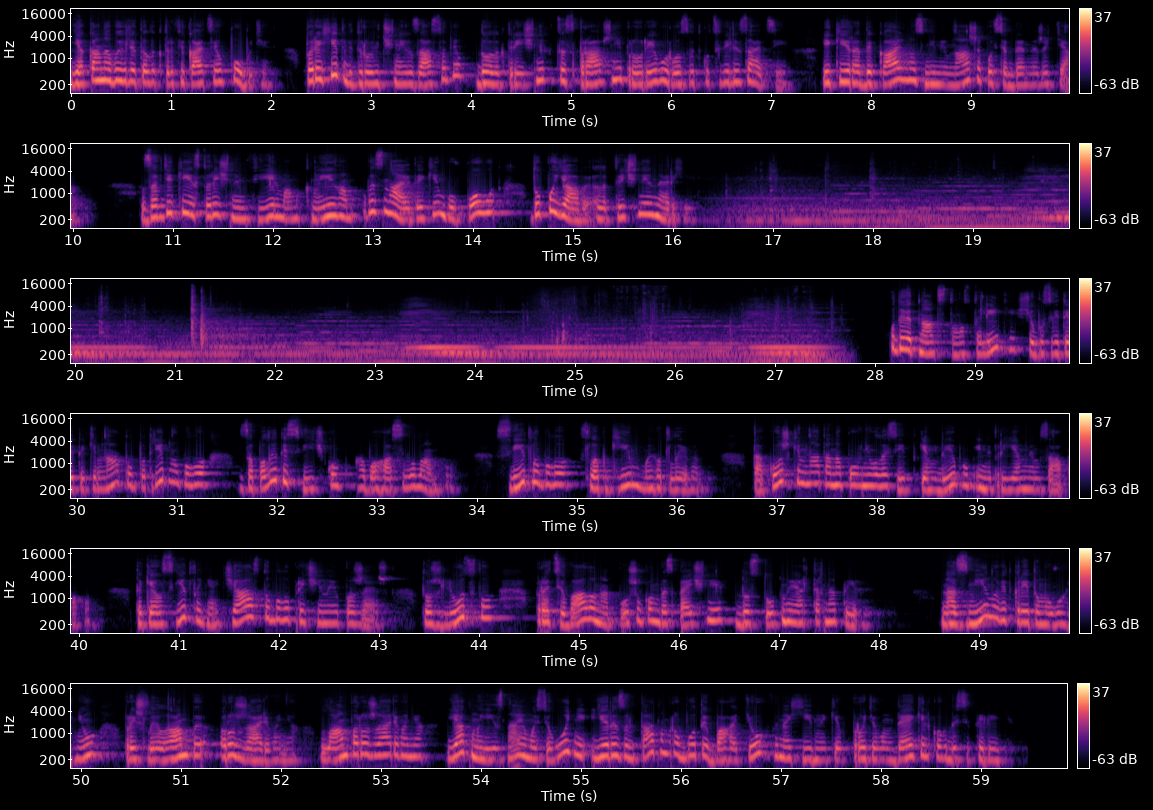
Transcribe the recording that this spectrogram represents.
Яка на вигляд електрифікація в побуті? Перехід від ручних засобів до електричних це справжній прорив у розвитку цивілізації, який радикально змінив наше повсякденне життя. Завдяки історичним фільмам, книгам ви знаєте, яким був повод до появи електричної енергії. У 19 столітті, щоб освітити кімнату, потрібно було запалити свічку або газову лампу. Світло було слабким, миготливим. Також кімната наповнювалася їдким димом і неприємним запахом. Таке освітлення часто було причиною пожеж, тож людство працювало над пошуком безпечної, доступної альтернативи. На зміну відкритому вогню прийшли лампи розжарювання. Лампа розжарювання, як ми її знаємо сьогодні, є результатом роботи багатьох винахідників протягом декількох десятиліть.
